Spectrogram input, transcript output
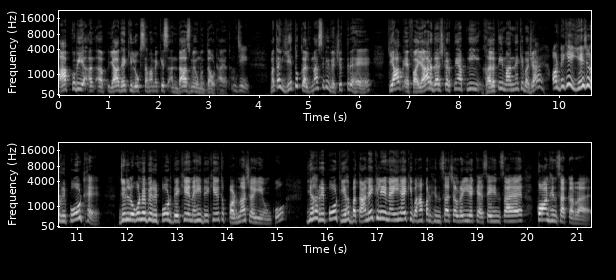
आपको भी याद है कि लोकसभा में किस अंदाज में वो मुद्दा उठाया था। जी। मतलब ये तो कल्पना से भी विचित्र है कि आप एफआईआर दर्ज करते हैं अपनी गलती मानने के बजाय। और देखिए ये जो रिपोर्ट है जिन लोगों ने भी रिपोर्ट देखी है नहीं देखी है तो पढ़ना चाहिए उनको। यह रिपोर्ट यह बताने के लिए नहीं है कि वहाँ पर हिंसा चल रही है कैसे हिंसा है कौन हिंसा कर रहा है।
